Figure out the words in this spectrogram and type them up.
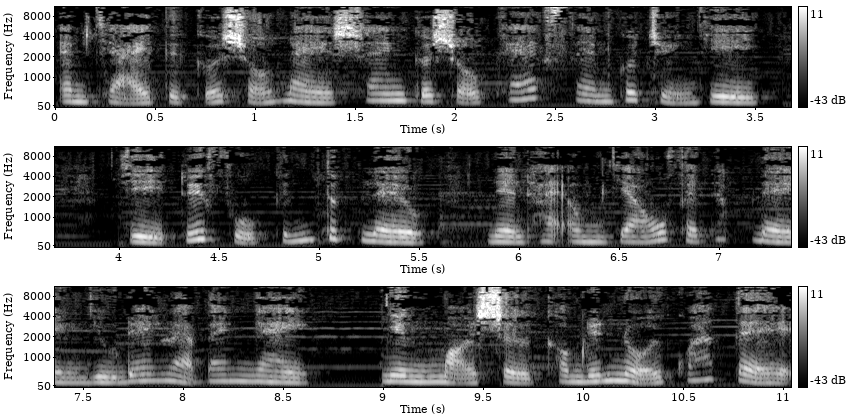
Em chạy từ cửa sổ này sang cửa sổ khác xem có chuyện gì. Vì tuyết phủ kính túp lều nên hai ông cháu phải đắp đèn dù đang là ban ngày. Nhưng mọi sự không đến nỗi quá tệ.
